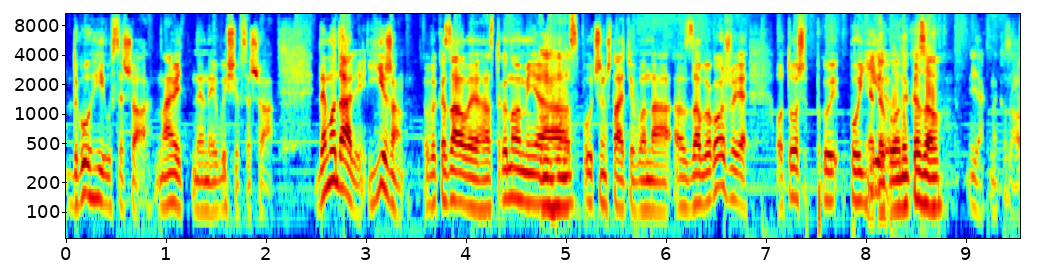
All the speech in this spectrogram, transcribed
другий у США, навіть не найвищий в США. Йдемо далі. Їжа. Ви казали, гастрономія Мгм. Сполучених Штатів вона заворожує. Отож, про, по Я такого не казав. Як не казали?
